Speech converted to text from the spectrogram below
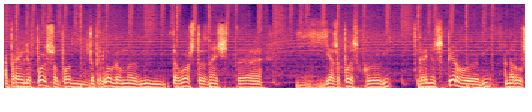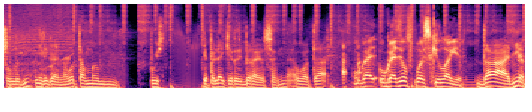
отправили в Польшу под предлогом того, что, значит, э, я же польскую границу первую нарушил нелегально, вот там пусть и поляки разбираются. Вот. А- а- Уга- Угодил в польский лагерь. да, нет,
